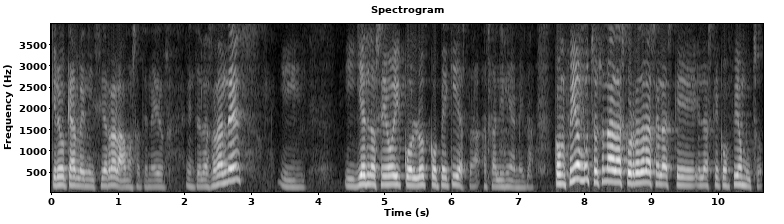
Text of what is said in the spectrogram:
creo que Arlen y Sierra la vamos a tener entre las grandes. Y y yéndose hoy con Lozco Pequi hasta, hasta línea de meta. Confío mucho, es una de las corredoras en las que, en las que confío mucho.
